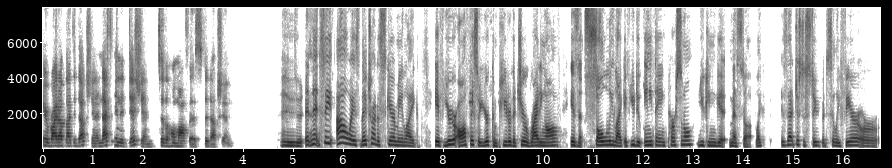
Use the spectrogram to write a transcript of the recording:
and write up that deduction. And that's in addition to the home office deduction. Dude, and then see, I always they try to scare me like if your office or your computer that you're writing off isn't solely like if you do anything personal, you can get messed up. Like, is that just a stupid, silly fear or?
